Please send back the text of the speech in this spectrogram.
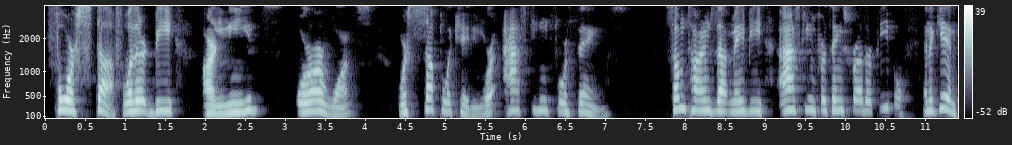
for stuff, whether it be our needs or our wants. We're supplicating, we're asking for things. Sometimes that may be asking for things for other people. And again,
